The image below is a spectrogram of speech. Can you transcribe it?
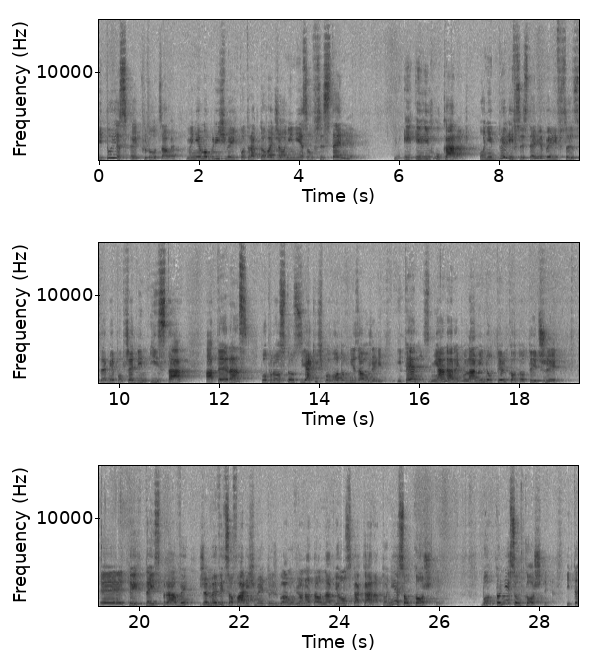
I tu jest e, clue całe. My nie mogliśmy ich potraktować, że oni nie są w systemie i, i ich ukarać. Oni byli w systemie, byli w systemie poprzednim ISTA, a teraz po prostu z jakichś powodów nie założyli. I ten zmiana regulaminu tylko dotyczy tych, tej sprawy, że my wycofaliśmy, tu już była mówiona ta nawiązka kara. To nie są koszty, bo to nie są koszty. I te,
